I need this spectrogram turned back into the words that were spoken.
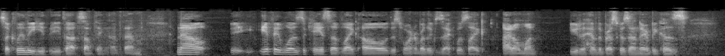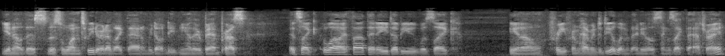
So clearly he he thought something of them. Now, i- if it was a case of like, oh, this Warner Brothers exec was like, I don't want you to have the Briscoes on there because, you know, this this one tweet or whatever like that, and we don't need any other bad press. It's like, well, I thought that AEW was like, you know, free from having to deal with any of those things like that, right?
